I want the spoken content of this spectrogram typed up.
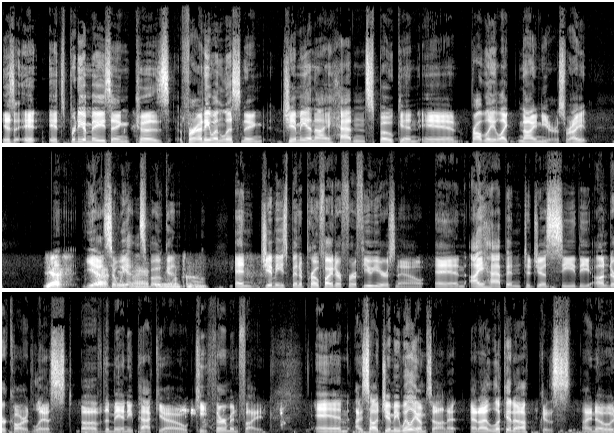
Is it? It's pretty amazing because for anyone listening, Jimmy and I hadn't spoken in probably like nine years, right? Yes. Yeah. Exactly, so we hadn't spoken. Mm-hmm. And Jimmy's been a pro fighter for a few years now, and I happened to just see the undercard list of the Manny Pacquiao Keith Thurman fight and I saw Jimmy Williams on it, and I look it up because I know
